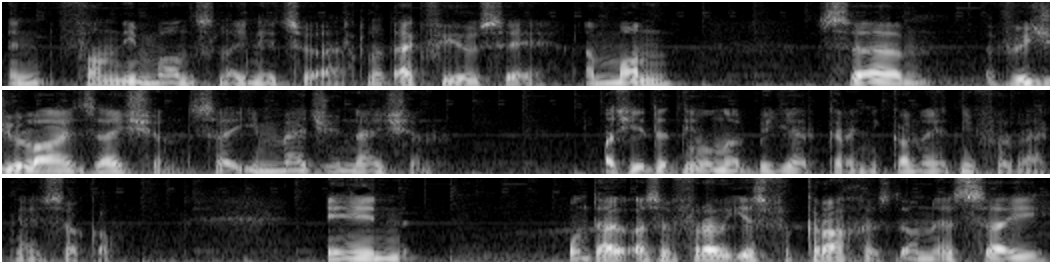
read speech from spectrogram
En van die mans lê net so erg. Laat ek vir jou sê, 'n man se visualization, sy imagination. As jy dit nie onder beheer kry nie, kan hy dit nie verwerk nie, hy sukkel. En onthou as 'n vrou eers verkragt is, dan is sy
